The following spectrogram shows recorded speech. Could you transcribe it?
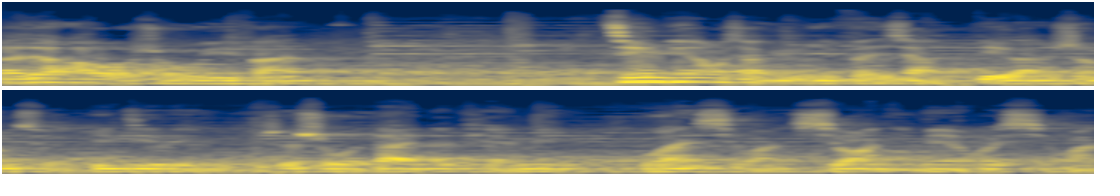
大家好，我是吴亦凡。今天我想与你分享碧蓝圣雪冰激凌，这是我代言的甜蜜，我很喜欢，希望你们也会喜欢。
